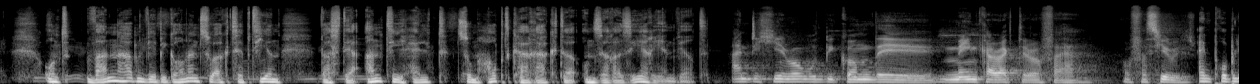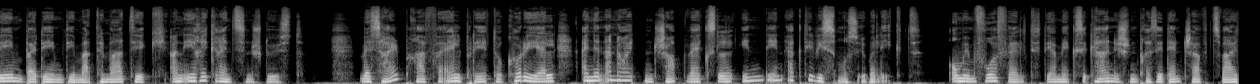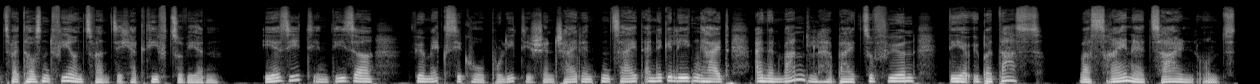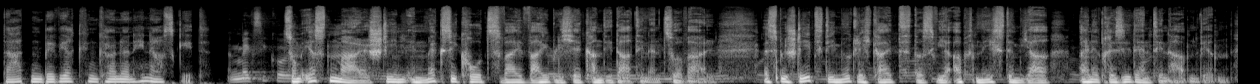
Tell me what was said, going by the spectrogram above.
Und wann haben wir begonnen zu akzeptieren, dass der Anti-Held zum Hauptcharakter unserer Serien wird? Ein Problem, bei dem die Mathematik an ihre Grenzen stößt weshalb Rafael Prieto Curiel einen erneuten Jobwechsel in den Aktivismus überlegt, um im Vorfeld der mexikanischen Präsidentschaftswahl 2024 aktiv zu werden. Er sieht in dieser für Mexiko politisch entscheidenden Zeit eine Gelegenheit, einen Wandel herbeizuführen, der über das, was reine Zahlen und Daten bewirken können, hinausgeht. Zum ersten Mal stehen in Mexiko zwei weibliche Kandidatinnen zur Wahl. Es besteht die Möglichkeit, dass wir ab nächstem Jahr eine Präsidentin haben werden.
